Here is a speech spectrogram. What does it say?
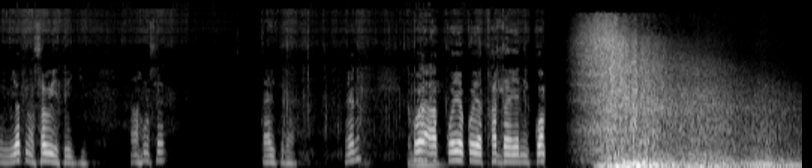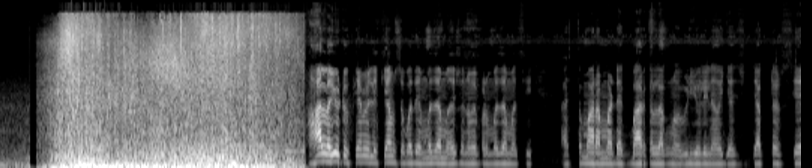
તો એકને સવી થઈ ગઈ આ શું છે કાંઈતરા હે કોઈ આ કોઈએ કોઈએ ખાધા એની કોમ હાલો યુટ્યુબ ફેમિલી કેમ છો બધે? મજામાં હશો ને? અમે પણ મજામાં છીએ. આજ તમારા માટે એક બાર કલાકનો વીડિયો લઈને આવી ગયા છે ટ્રેક્ટર છે.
